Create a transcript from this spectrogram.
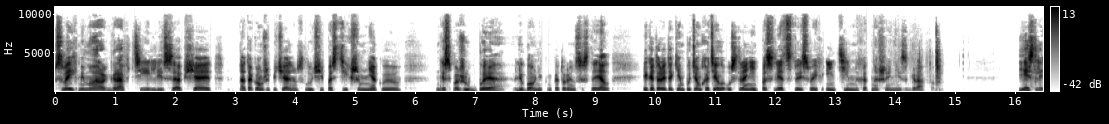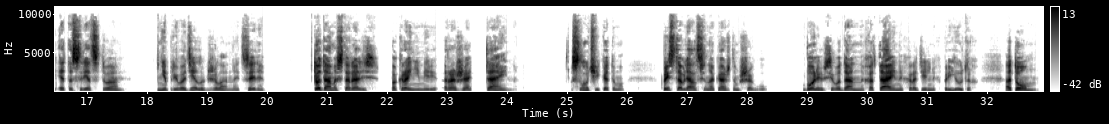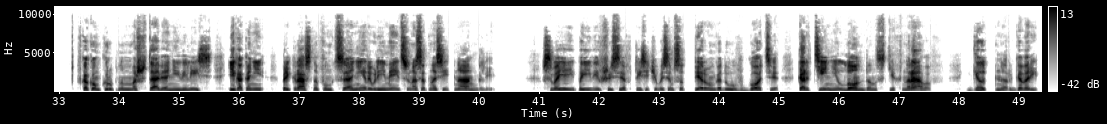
В своих мемуарах граф Тилли сообщает о таком же печальном случае, постигшем некую госпожу Б, любовником которой он состоял, и которая таким путем хотела устранить последствия своих интимных отношений с графом. Если это средство не приводило к желанной цели, то дамы старались, по крайней мере, рожать тайно. Случай к этому представлялся на каждом шагу. Более всего данных о тайных родильных приютах, о том, в каком крупном масштабе они велись и как они прекрасно функционировали, имеется у нас относительно Англии. В своей появившейся в 1801 году в Готе картине лондонских нравов Гютнер говорит,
